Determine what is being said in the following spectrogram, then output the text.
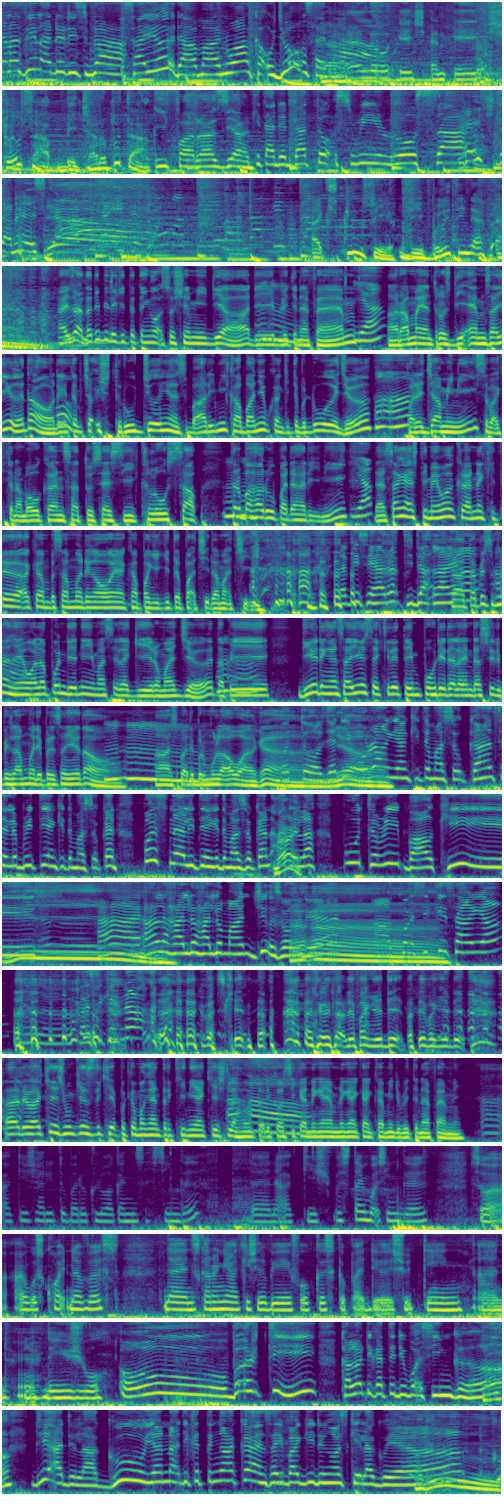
Haizan Azin ada di sebelah saya dan Amal Anwar kat ujung sana. Hello HNA Close Up Bicara Petang Ifa Razia Kita ada Datuk Sri Rosa. H dan H. Eksklusif di Bulletin FM Haizat tadi bila kita tengok social media Di Bulletin FM Ya. ah, Ramai yang terus DM saya tau Dia Oh. kata macam Ish terujanya Sebab hari ni kabarnya Bukan kita berdua je Ha-ha. Pada jam ini Sebab kita nak bawakan Satu sesi close up Terbaru pada hari ini Yap. Dan sangat istimewa Kerana kita akan bersama Dengan orang yang akan panggil kita Pakcik dan Makcik Tapi saya harap tidak lah ya. Ha, tapi sebenarnya walaupun dia ni masih lagi remaja tapi dia dengan saya saya kira tempoh dia dalam industri lebih lama daripada saya tau. Ha, sebab dia bermula awal kan. Betul. Jadi Ya. orang yang kita masukkan, selebriti yang kita masukkan, personality yang kita masukkan Right. adalah Puteri Balkis. Ih. Hai, ala halo halo manja suara dia. Ah. Ha, kuat sikit sayang. kuat sikit nak. Kuat sikit nak Aduh tak boleh panggil dek Tak boleh panggil dek Aduh Akish mungkin sedikit perkembangan terkini Akish lah Untuk Ah. dikongsikan dengan yang mendengarkan kami di Bulletin FM ni Uh, Akish hari tu baru keluarkan single dan Akish first time buat single so I was quite nervous dan sekarang ni Akish lebih fokus kepada shooting and you know, the usual Oh, bererti kalau dia kata dia buat single, Ha? dia ada lagu yang nak diketengahkan. Saya bagi dengar sikit lagu ya. Aduh rindu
